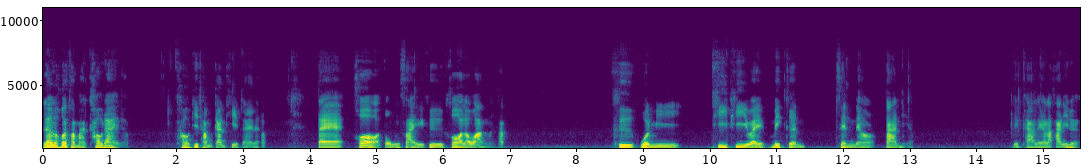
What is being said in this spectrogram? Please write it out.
แล้วเราก็สามารถเข้าได้นะครับ เข้าที่ทำการเทรดได้นะครับ แต่ข้อสงสัยคือข้อระวังนะครับ คือควรมี TP ไว้ไม่เกินเส้นแนวต้านนี้ครับ เด็ดขาดเลยราคานี้ด้วย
